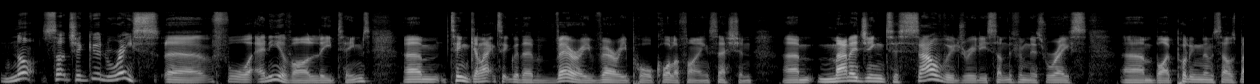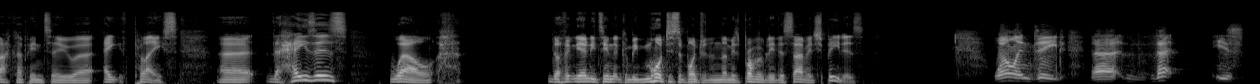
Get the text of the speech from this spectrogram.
not such a good race uh, for any of our lead teams. Um, Team Galactic with a very very poor qualifying session, um, managing to salvage really something from this race um, by pulling themselves back up into uh, eighth place. Uh, the Hazers well, I think the only team that can be more disappointed than them is probably the Savage Speeders. Well, indeed, uh, that is.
